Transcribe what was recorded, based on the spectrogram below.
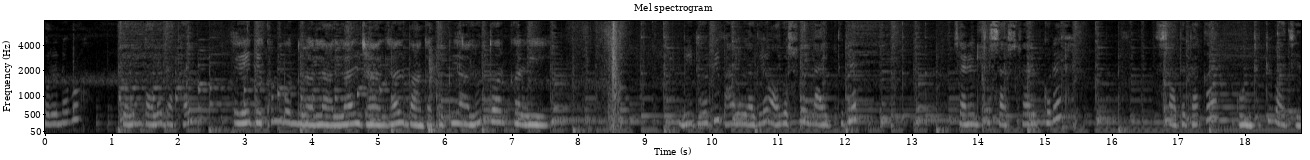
করে নেব। চলুন তাহলে দেখাই। এই দেখুন বন্ধুরা, লাল লাল ঝাল ঝাল বাঁধাকপি আলুর তরকারি। ভিডিওটি ভালো লাগলে অবশ্যই লাইক দিবেন চ্যানেলটি সাবস্ক্রাইব করে সাথে টাকা ঘন্টিটি বাজিয়ে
